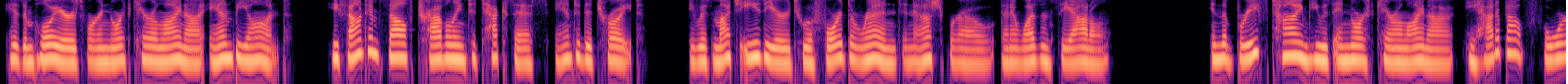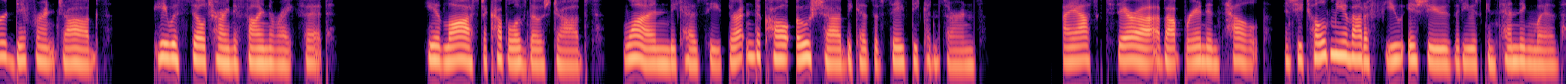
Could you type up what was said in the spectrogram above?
His employers were in North Carolina and beyond. He found himself traveling to Texas and to Detroit. It was much easier to afford the rent in Asheboro than it was in Seattle. In the brief time he was in North Carolina, he had about four different jobs. He was still trying to find the right fit. He had lost a couple of those jobs, one because he threatened to call OSHA because of safety concerns. I asked Sarah about Brandon's health, and she told me about a few issues that he was contending with.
